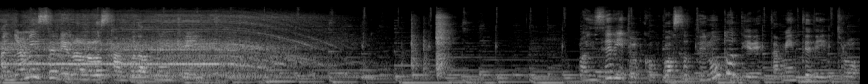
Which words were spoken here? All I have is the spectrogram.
Andiamo a inserirlo nello stampo da plum cake inserito il composto ottenuto direttamente dentro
